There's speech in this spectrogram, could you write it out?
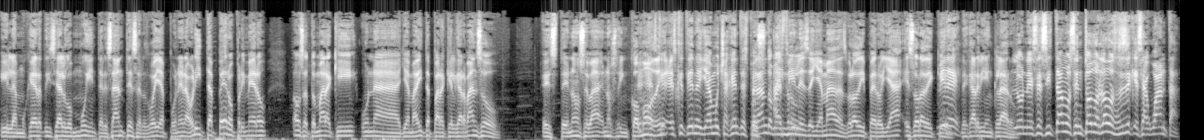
Y la mujer dice algo muy interesante, se los voy a poner ahorita. Pero primero vamos a tomar aquí una llamadita para que el garbanzo este no se va, no se incomode. Es que, tiene ya mucha gente esperando, pues Hay miles de llamadas, Brody, pero ya es hora de que dejar bien claro. Lo necesitamos en todos lados, así que se aguanta.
